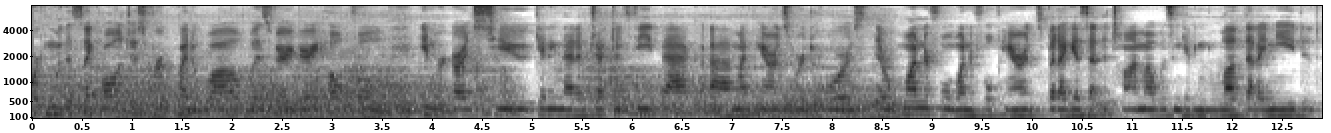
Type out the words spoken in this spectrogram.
working with a psychologist for quite a while was very, very helpful in regards to getting that objective feedback. Uh, my parents were divorced. They're wonderful, wonderful parents, but I guess at the time I wasn't getting the love that I needed.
